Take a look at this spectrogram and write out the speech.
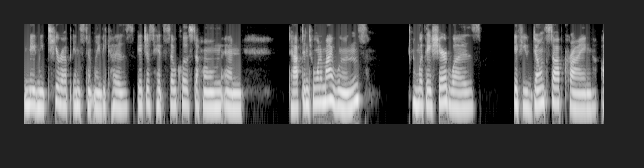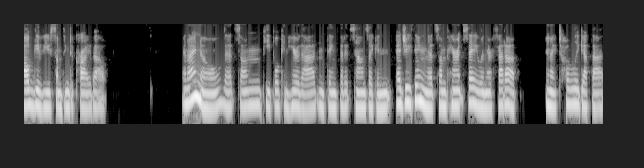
made me tear up instantly because it just hit so close to home and tapped into one of my wounds. And what they shared was if you don't stop crying, I'll give you something to cry about. And I know that some people can hear that and think that it sounds like an edgy thing that some parents say when they're fed up. And I totally get that.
